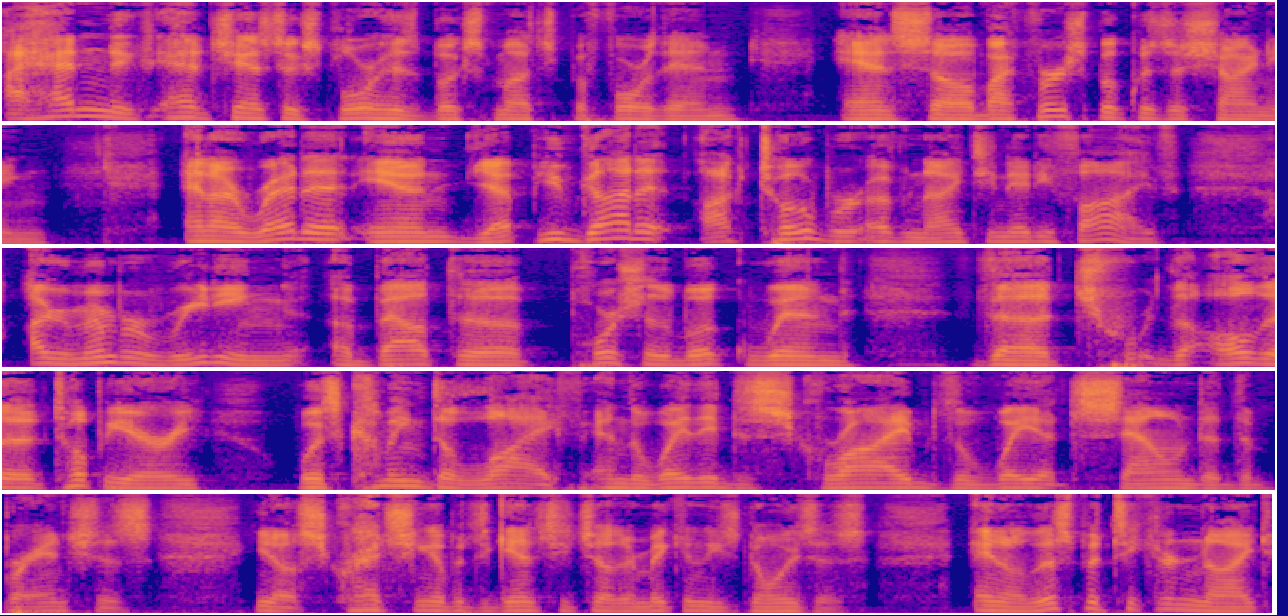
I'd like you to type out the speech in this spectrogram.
I hadn't had a chance to explore his books much before then, and so my first book was The Shining, and I read it in yep, you've got it, October of 1985. I remember reading about the portion of the book when the, the all the topiary was coming to life and the way they described the way it sounded the branches you know scratching up against each other making these noises and on this particular night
